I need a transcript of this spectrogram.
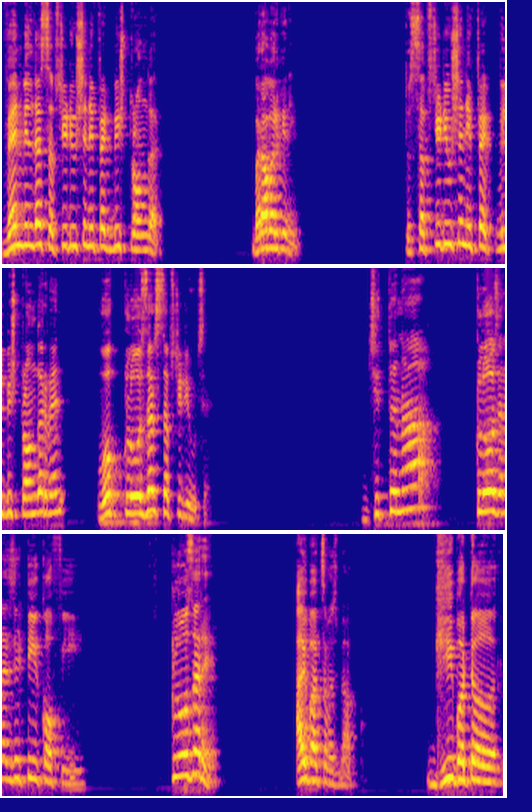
when will the substitution effect be stronger बराबर के नहीं? तो substitution effect will be stronger when वो क्लोजर सब्सटीट्यूट है। जितना क्लोज है जैसे टी कॉफ़ी क्लोजर है। आई बात समझ में आपको? घी बटर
